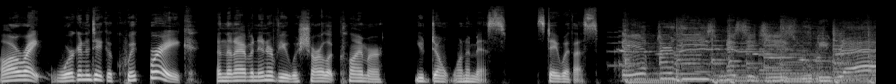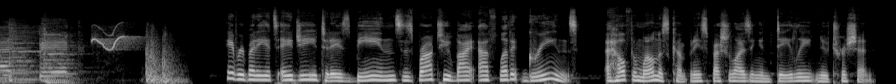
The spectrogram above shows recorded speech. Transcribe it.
All right, we're going to take a quick break, and then I have an interview with Charlotte Clymer you don't want to miss. Stay with us. After messages, we'll be right back. Hey, everybody, it's AG. Today's Beans is brought to you by Athletic Greens, a health and wellness company specializing in daily nutrition.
